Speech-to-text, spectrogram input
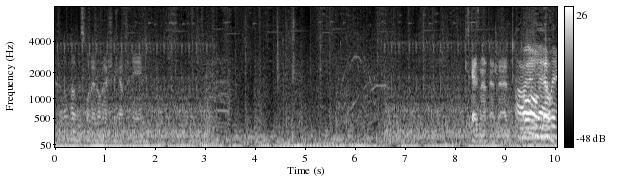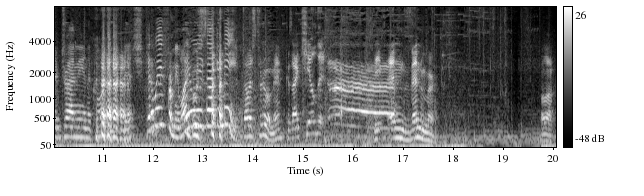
I love how this one I don't actually have to aim. Guy's not that bad. Oh, yeah, no! way to drive me in the corner, bitch. Get away from me. Why are you always attacking me? Dodge through him, man. Because I killed it! The! Envenomer. Hold on.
